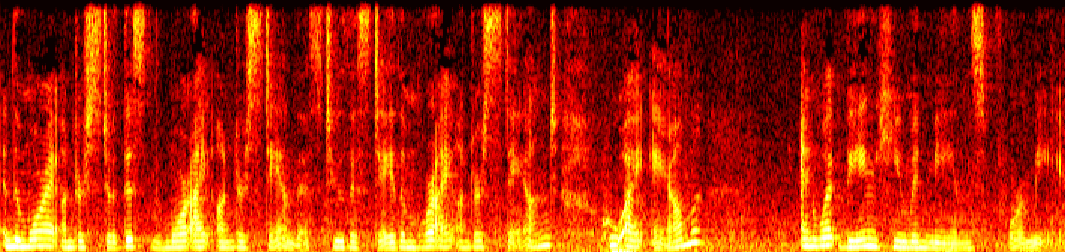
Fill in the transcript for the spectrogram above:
And the more I understood this, the more I understand this to this day, the more I understand who I am and what being human means for me.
